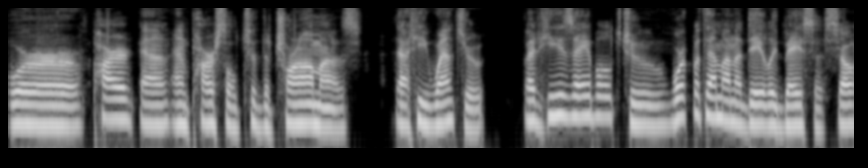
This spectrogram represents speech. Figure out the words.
were part and, and parcel to the traumas that he went through. But he's able to work with them on a daily basis. So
